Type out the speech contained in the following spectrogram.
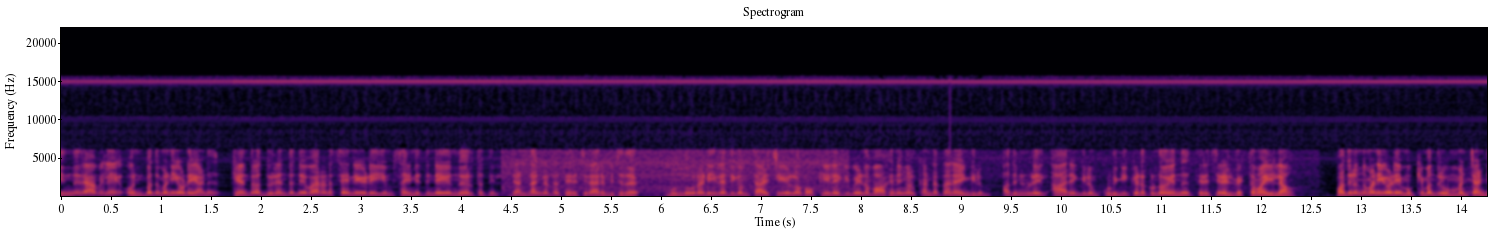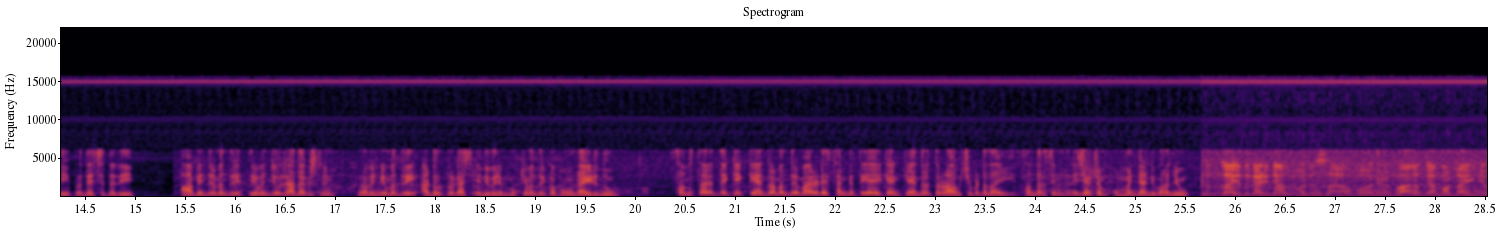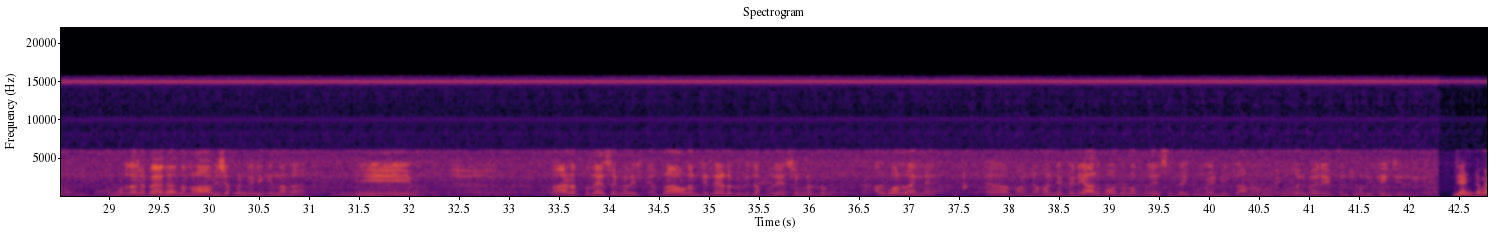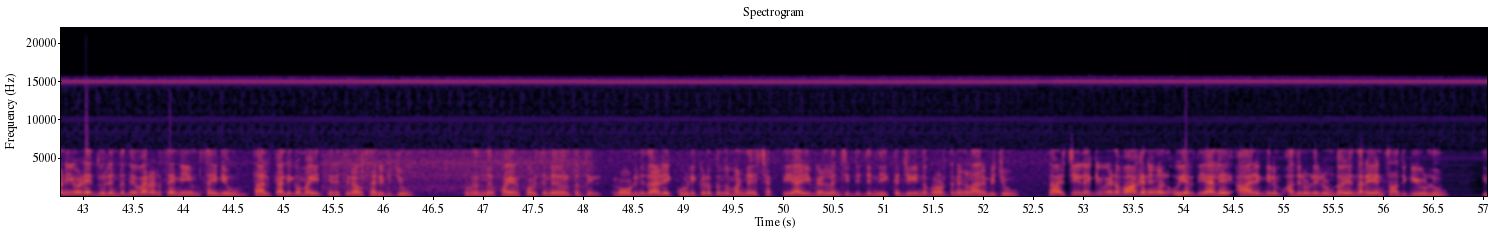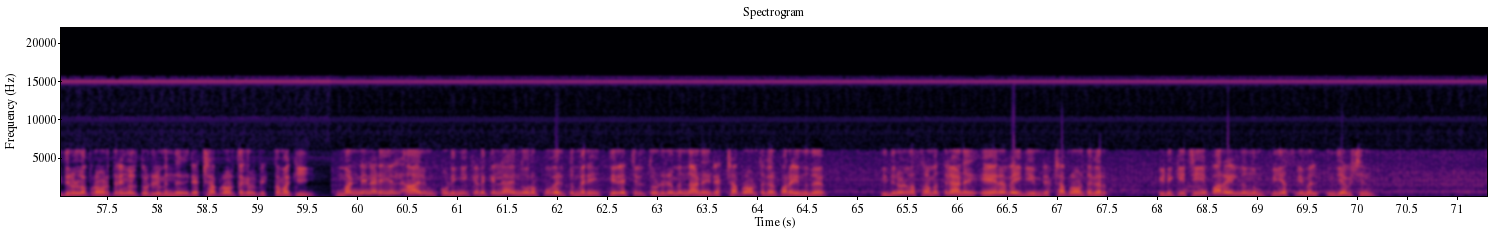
ഇന്ന് രാവിലെ ഒൻപത് മണിയോടെയാണ് കേന്ദ്ര ദുരന്ത നിവാരണ സേനയുടെയും സൈന്യത്തിന്റെയും നേതൃത്വത്തിൽ രണ്ടാം ഘട്ട തിരച്ചിൽ ആരംഭിച്ചത്. മുന്നൂറടിയിലധികം താഴ്ചയുള്ള കൊക്കയിലേക്ക് വീണ വാഹനങ്ങൾ കണ്ടെത്താനായെങ്കിലും അതിനുള്ളിൽ ആരെങ്കിലും കുടുങ്ങിക്കിടക്കണ്ടോ എന്ന് തിരച്ചിലിൽ വ്യക്തമായില്ല. പതിനൊന്ന് മണിയോടെ മുഖ്യമന്ത്രി ഉമ്മൻചാണ്ടി പ്രദേശത്തെത്തി. ആഭ്യന്തരമന്ത്രി തിരുവഞ്ചൂർ രാധാകൃഷ്ണൻ റവന്യൂ മന്ത്രി അടൂർ പ്രകാശ് എന്നിവരും മുഖ്യമന്ത്രിക്കൊപ്പം ഉണ്ടായിരുന്നു. സംസ്ഥാനത്തേക്ക് കേന്ദ്രമന്ത്രിമാരുടെ സംഘത്തെ അയക്കാൻ കേന്ദ്രത്തോട് ആവശ്യപ്പെട്ടതായി സന്ദർശനത്തിന് ശേഷം ഉമ്മൻചാണ്ടി പറഞ്ഞു. അടുത്ത ഇത് കഴിഞ്ഞാൽ ഒരു ഒരു വിഭാഗത്തെ അങ്ങോട്ട് അയക്കും. കൂടുതൽ പേര് നമ്മൾ ആവശ്യപ്പെട്ടിരിക്കുന്നത് ഈ താഴെ പ്രദേശങ്ങളിൽ എറണാകുളം ജില്ലയുടെ വിവിധ പ്രദേശങ്ങളിലും അതുപോലെ തന്നെ പിന്നെ വണ്ടിപ്പെരിയാർ പോലുള്ള പ്രദേശത്തേക്കും വേണ്ടിയിട്ടാണ് നമ്മൾ കൂടുതൽ പേരെ ഇപ്പം ചോദിക്കുകയും ചെയ്തിരിക്കുന്നത്. രണ്ടു മണിയോടെ ദുരന്ത നിവാരണ സേനയും സൈന്യവും താൽക്കാലികമായി തിരച്ചിൽ അവസാനിപ്പിച്ചു. തുടർന്ന് ഫയർഫോഴ്സിന്റെ നേതൃത്വത്തിൽ റോഡിന് താഴെ കൂടിക്കിടക്കുന്ന മണ്ണ് ശക്തിയായി വെള്ളം ചിറ്റിച്ച് നീക്കം ചെയ്യുന്ന പ്രവർത്തനങ്ങൾ ആരംഭിച്ചു. താഴ്ചയിലേക്ക് വീണ വാഹനങ്ങൾ ഉയർത്തിയാലേ ആരെങ്കിലും അതിനുള്ളിൽ ഉണ്ടോ എന്നറിയാൻ സാധിക്കുകയുള്ളൂ. ഇതിനുള്ള പ്രവർത്തനങ്ങൾ തുടരുമെന്ന് രക്ഷാപ്രവർത്തകർ വ്യക്തമാക്കി. മണ്ണിനടിയിൽ ആരും കുടുങ്ങിക്കിടക്കില്ല എന്ന് ഉറപ്പുവരുത്തും വരെ തിരച്ചിൽ തുടരുമെന്നാണ് രക്ഷാപ്രവർത്തകർ പറയുന്നത്. ഇതിനുള്ള ശ്രമത്തിലാണ് ഏറെ വൈകിയും രക്ഷാപ്രവർത്തകർ. ഇടുക്കി ചീയപ്പാറയിൽ നിന്നും P S Vimal India Vision.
